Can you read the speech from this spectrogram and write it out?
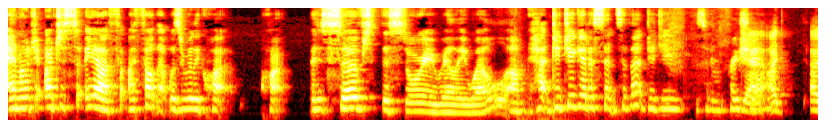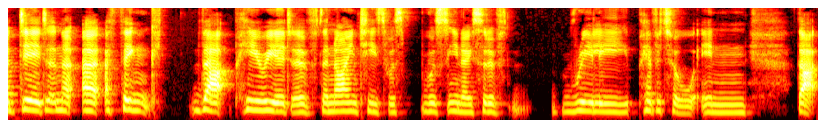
and I, I just yeah I felt that was really quite quite it served the story really well. Um, how, did you get a sense of that? Did you sort of appreciate? Yeah, I I did, and I, I think that period of the '90s was was you know sort of really pivotal in that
